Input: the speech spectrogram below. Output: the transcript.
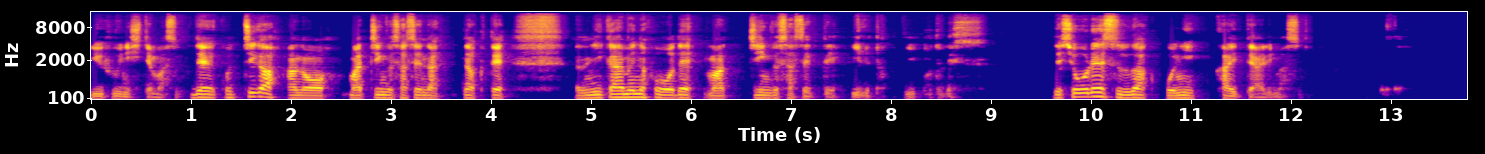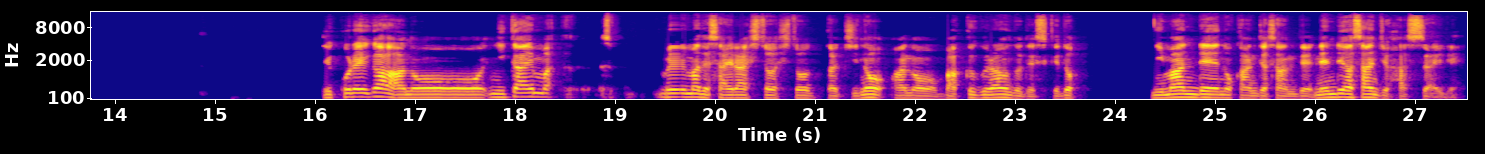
いうふうにしてます。で、こっちが、あの、マッチングさせなくて、2回目の方でマッチングさせているということです。で、症例数がここに書いてあります。で、これが、あの、2回目まで採卵した人たちの、あの、バックグラウンドですけど、2万例の患者さんで、年齢は38歳で、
